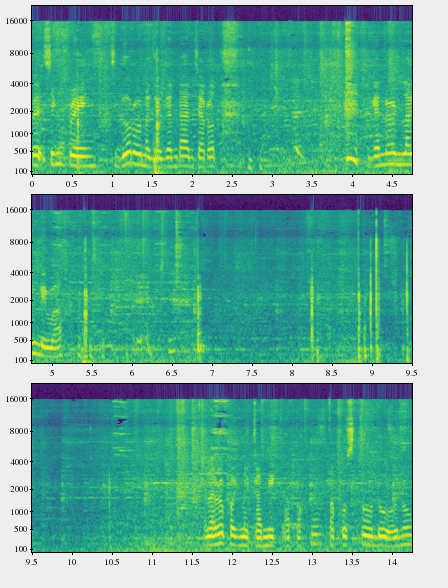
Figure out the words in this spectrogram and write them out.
Pero siyempre, siguro nagagandaan charot. Ganon lang, di ba? Lalo pag nagka-make up ako tapos todo ano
